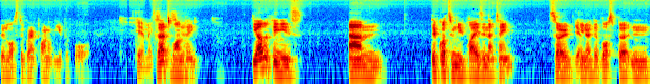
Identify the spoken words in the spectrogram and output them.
they lost the grand final the year before. yeah, makes So that's sense, one yeah. thing. The other thing is, um, they've got some new players in that team. So Yep. you know they've lost Burton,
